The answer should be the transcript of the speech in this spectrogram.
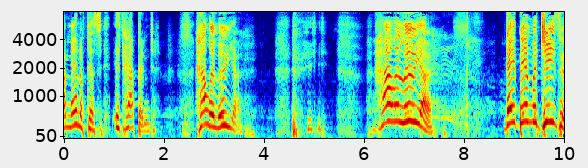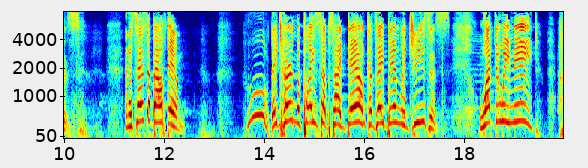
I manifest, it's happened. Hallelujah. Hallelujah. They've been with Jesus. And it says about them, they turned the place upside down because they've been with Jesus. What do we need?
